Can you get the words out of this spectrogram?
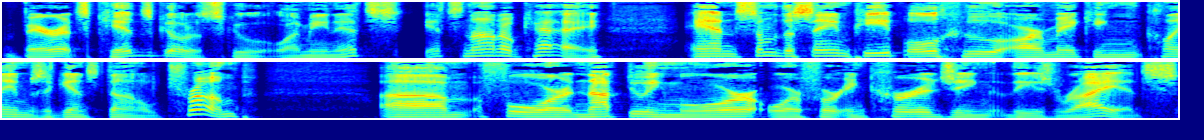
Barrett's kids go to school. I mean, it's it's not okay. And some of the same people who are making claims against Donald Trump um, for not doing more or for encouraging these riots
